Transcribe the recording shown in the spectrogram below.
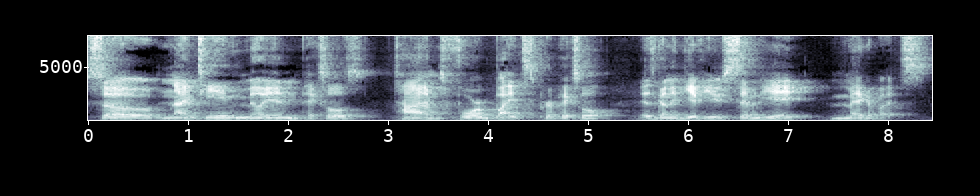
So 19 million pixels times four bytes per pixel is going to give you 78 megabytes.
